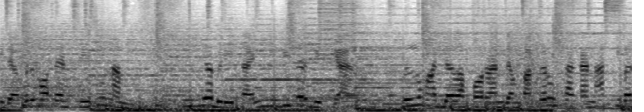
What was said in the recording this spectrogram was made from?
tidak berpotensi tsunami. Hingga berita ini diterbitkan, belum ada laporan dampak kerusakan akibat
